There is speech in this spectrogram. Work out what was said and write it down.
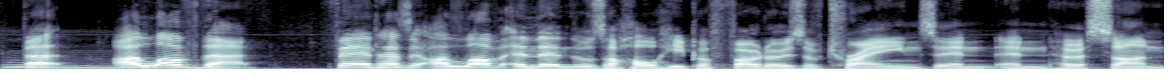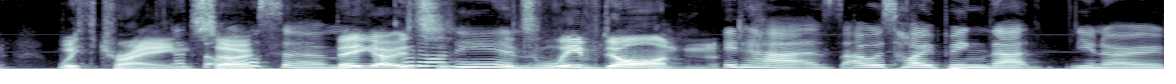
that I love that. Fantastic. I love and then there was a whole heap of photos of trains and and her son with trains. That's so awesome. there you go. Good it's on him. it's lived on. It has. I was hoping that you know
